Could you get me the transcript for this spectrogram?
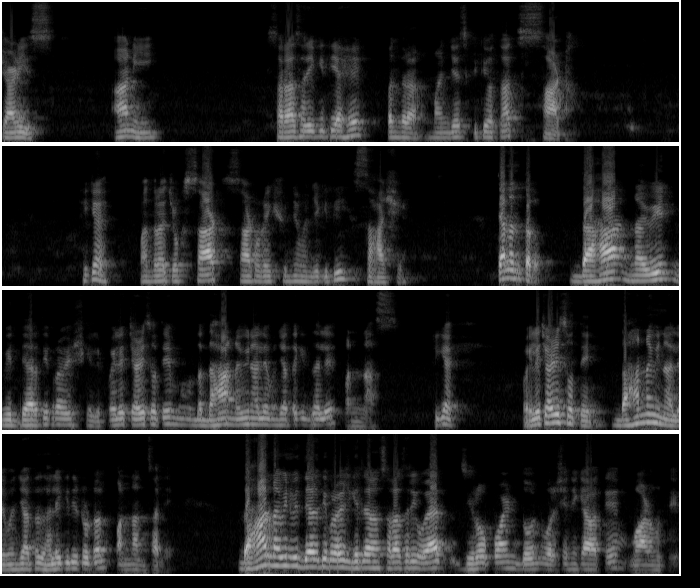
चाळीस. आणि सरासरी किती आहे? पंधरा म्हणजेच किती होतात? साठ. ठीक आहे? पंधरा चौक साठ साठ वर एक शून्य म्हणजे किती? सहाशे. त्यानंतर दहा नवीन विद्यार्थी प्रवेश केले. पहिले चाळीस होते दहा नवीन आले म्हणजे आता किती झाले? पन्नास. ठीक आहे? पहिले चाळीस होते दहा नवीन आले म्हणजे आता झाले किती टोटल पन्नास झाले. दहा नवीन विद्यार्थी प्रवेश घेतल्यानंतर सरासरी वयात झिरो पॉईंट दोन वर्षांनी काय होते? वाढ होते.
